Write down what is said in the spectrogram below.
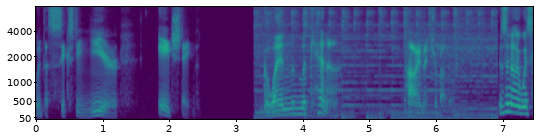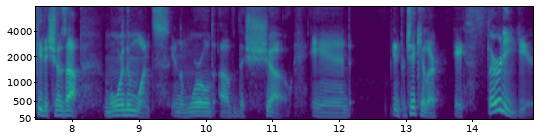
with the 60 year age statement. Glen McKenna, How I Met Your Mother. This is another whiskey that shows up more than once in the world of the show, and in particular, a 30 year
